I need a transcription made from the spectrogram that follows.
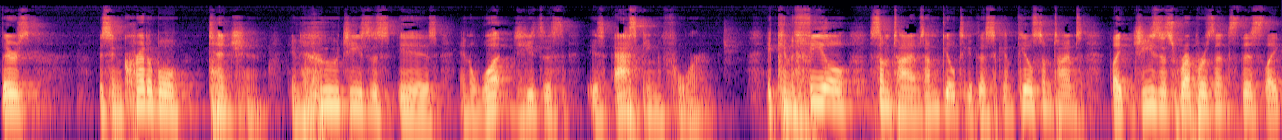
There's this incredible tension in who Jesus is and what Jesus is asking for. It can feel sometimes, I'm guilty of this, it can feel sometimes like Jesus represents this, like,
